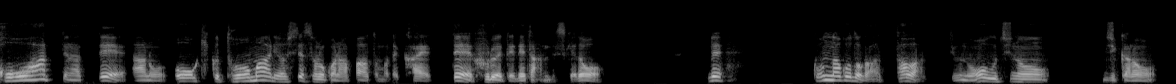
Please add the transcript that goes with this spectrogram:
怖ってなってあの大きく遠回りをしてその子のアパートまで帰って震えて出たんですけどでこんなことがあったわっていうのをうちの実家の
